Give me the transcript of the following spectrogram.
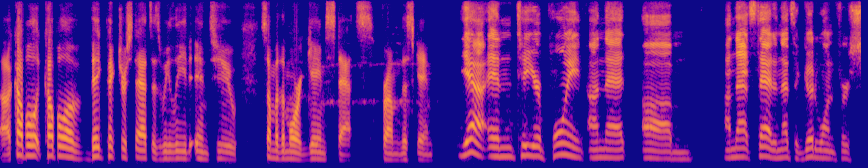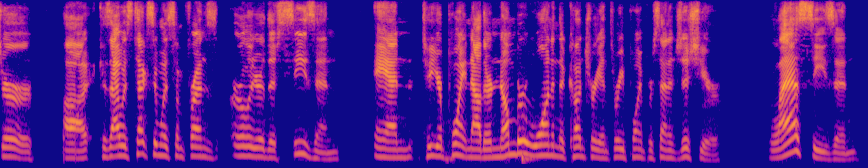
a couple couple of big picture stats as we lead into some of the more game stats from this game yeah, and to your point on that um on that stat, and that's a good one for sure. Uh, because I was texting with some friends earlier this season, and to your point, now they're number one in the country in three point percentage this year. Last season,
